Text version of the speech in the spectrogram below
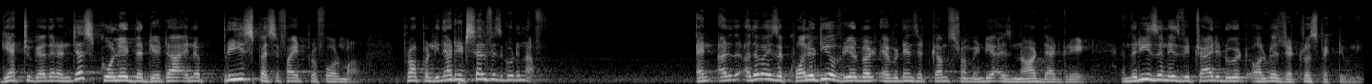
get together and just collate the data in a pre-specified proforma properly, that itself is good enough. And otherwise, the quality of real-world evidence that comes from India is not that great. And the reason is we try to do it always retrospectively,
